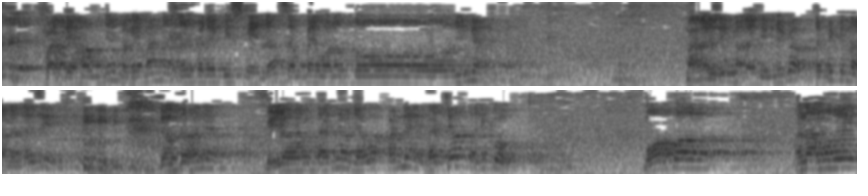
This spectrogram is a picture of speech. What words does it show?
Fatihahnya bagaimana? Daripada bismillah sampai waradhalin kan? Mak lazim, mak lazim juga Tapi kenal lazim Contohnya Bila orang tanya, jawab pandai Baca tak cukup Berapa Anak murid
